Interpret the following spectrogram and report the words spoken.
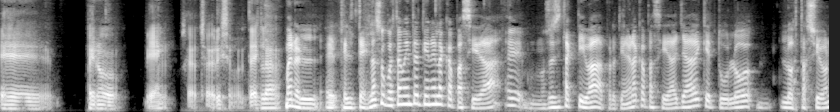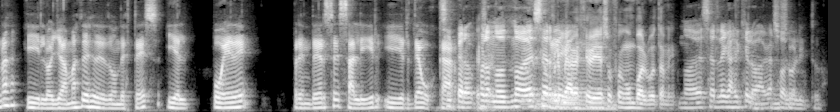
Eh, pero bien, o sea, chéverísimo. El Tesla. Bueno, el, el- el Tesla supuestamente tiene la capacidad, eh, no sé si está activada, pero tiene la capacidad ya de que tú lo, lo estacionas y lo llamas desde donde estés y él puede prenderse, salir e irte a Sí, buscar. pero, pero no, no debe La ser primera legal. vez que vi eso fue en un Volvo también. No debe ser legal que lo haga solo. Insólito.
